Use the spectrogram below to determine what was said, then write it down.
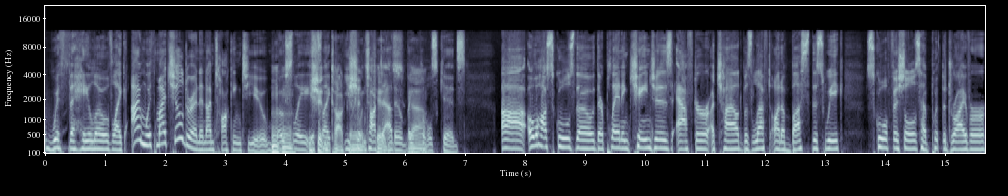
with the halo of like I'm with my children and I'm talking to you. Mostly, Mm-hmm. You it's shouldn't like talk you shouldn't talk to other Yeah. people's kids. Uh, Omaha schools, though, they're planning changes after a child was left on a bus this week. School officials have put the driver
